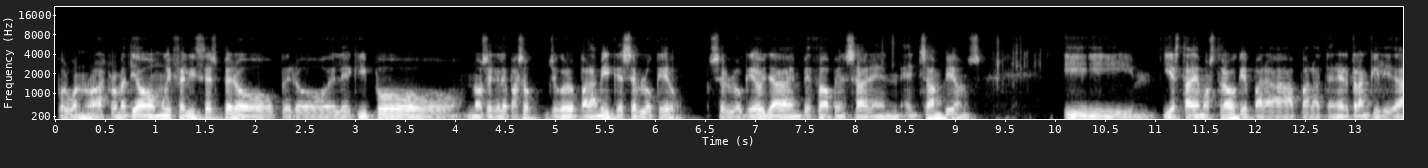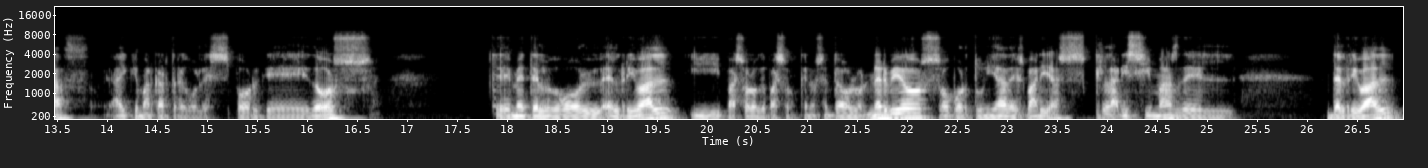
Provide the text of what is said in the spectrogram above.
pues bueno, nos las prometíamos muy felices, pero, pero el equipo no sé qué le pasó. Yo creo para mí que se bloqueó, se bloqueó, ya empezó a pensar en, Champions y, está demostrado que para, para tener tranquilidad hay que marcar tres goles, porque dos te mete el gol el rival y pasó lo que pasó, que nos entraron los nervios, oportunidades varias, clarísimas del, del rival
